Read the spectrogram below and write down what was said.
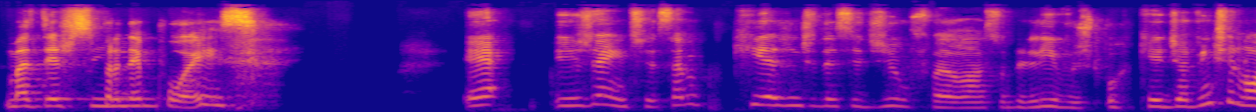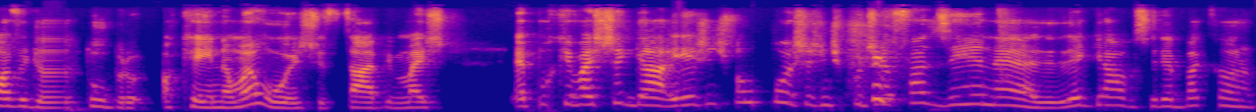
Mas deixa isso para depois. É, e, gente, sabe por que a gente decidiu falar sobre livros? Porque dia 29 de outubro, ok, não é hoje, sabe? Mas é porque vai chegar. E a gente falou, poxa, a gente podia fazer, né? Legal, seria bacana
